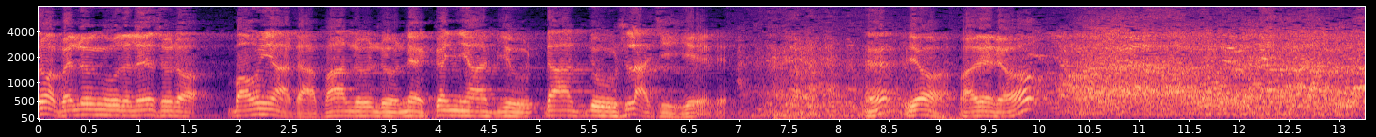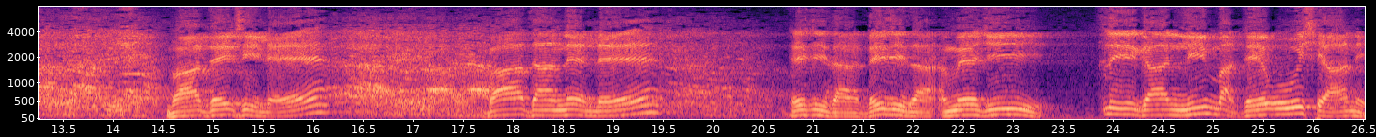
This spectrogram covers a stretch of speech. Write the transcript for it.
တော့ဘယ်လိုငိုသလဲဆိုတော့ပေါင်းရတာဘာလို့လို့နဲ့ကညာပြူတာတူလှကြည့်ရဲ့တဲ့ဟမ်ပြောပါလေတော့ဘာဒိဋ္ဌိလဲ ဘာတန်နဲ့လဲဒိဋ္ဌိသာဒိဋ္ဌိသာအမေကြီးသေကလီးမဒေဦးရှာနေ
